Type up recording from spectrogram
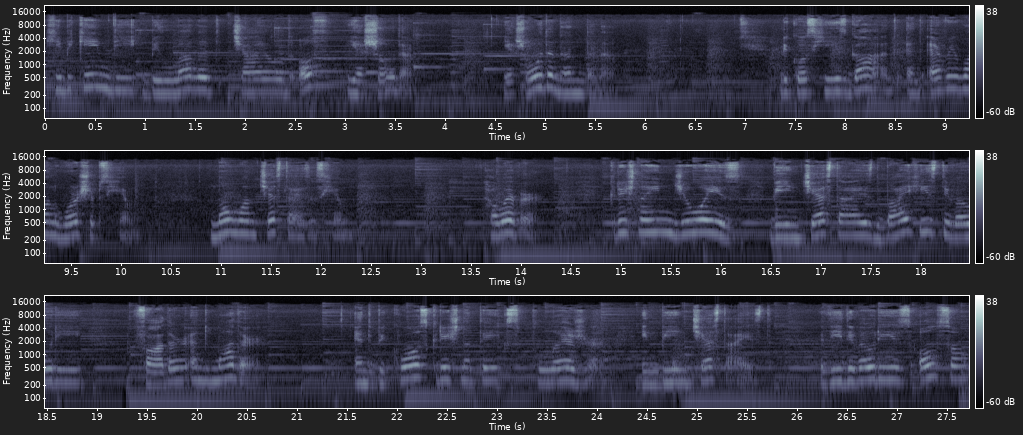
he became the beloved child of Yashoda, Yashoda Nandana, because he is God and everyone worships him no one chastises him. However, Krishna enjoys being chastised by his devotee, father and mother. And because Krishna takes pleasure in being chastised, the devotees also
